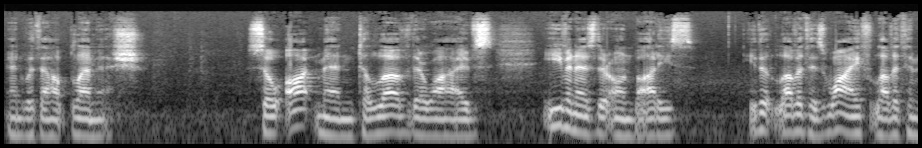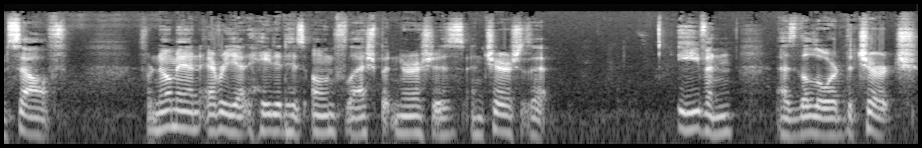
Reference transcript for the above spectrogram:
and without blemish. So ought men to love their wives, even as their own bodies. He that loveth his wife loveth himself. For no man ever yet hated his own flesh, but nourishes and cherishes it, even as the Lord the church.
